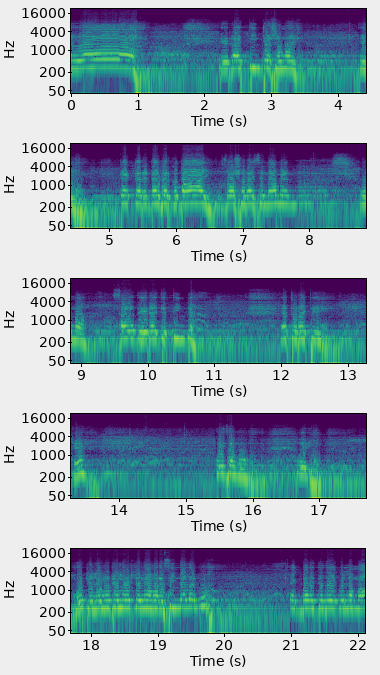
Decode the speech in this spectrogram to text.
আল্লাহ এই রাত তিনটার সময় এই ট্র্যাক্টরের ড্রাইভার কো, ভাই যশোর আইসে নামেন। ওমা সাইদ এই রাইতে তিনটা। এত রাইতে হ্যাঁ কই যামু? ওই হোটেলে মোটেলে উঠলে না আমার চিন্তা লাগবো? একবারেতে যাই কইলাম, মা,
